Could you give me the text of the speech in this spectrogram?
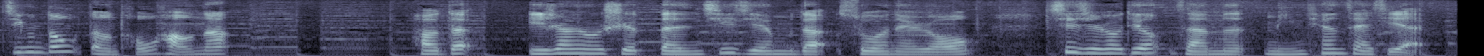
京东等同行呢？好的，以上就是本期节目的所有内容，谢谢收听，咱们明天再见。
